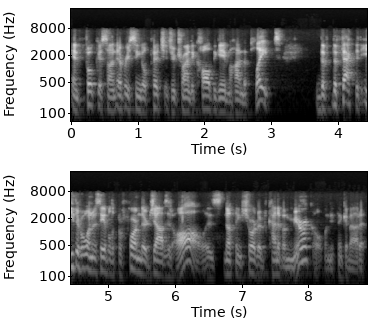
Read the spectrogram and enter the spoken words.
and focus on every single pitch as you're trying to call the game behind the plate. The, the fact that either one was able to perform their jobs at all is nothing short of kind of a miracle when you think about it.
